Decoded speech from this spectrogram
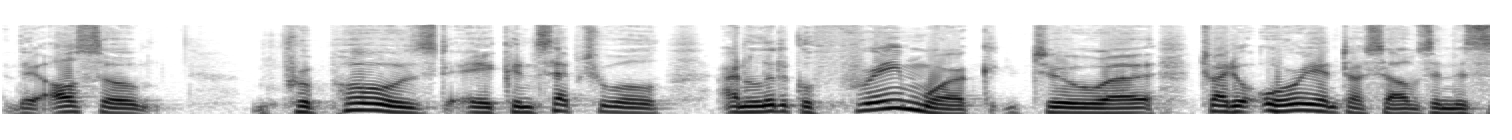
They also proposed a conceptual analytical framework to uh, try to orient ourselves in this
